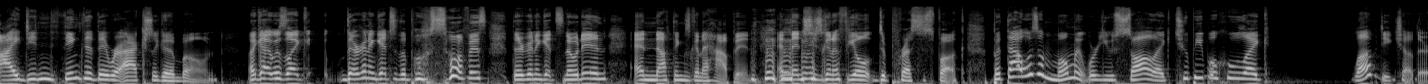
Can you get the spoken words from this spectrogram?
i didn't think that they were actually gonna bone. Like i was like they're gonna get to the post office they're gonna get snowed in and nothing's gonna happen. And then she's gonna feel depressed as fuck. But that was a moment where you saw like two people who like loved each other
